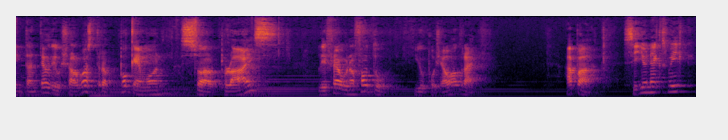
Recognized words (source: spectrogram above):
Intenteu dibuixar el vostre Pokémon Surprise, li feu una foto i ho pugeu al Drive. Apa, see you next week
